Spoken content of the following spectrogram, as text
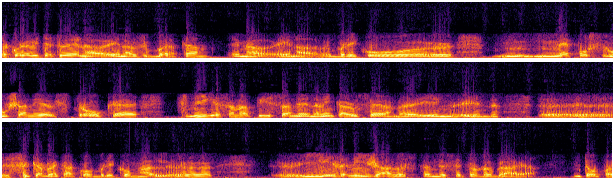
Tako da vidite, to je ena, ena zbrka, ena, ena breko, eh, neposlušanje stroke, knjige so napisane, ne vem kaj vse, ne, in, in eh, sem kar nekako breko mal eh, jezen in žalosten, da se to dogaja in to pa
